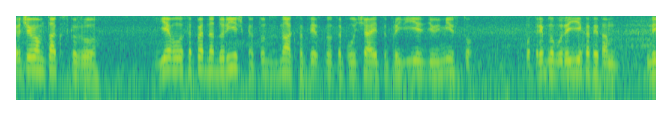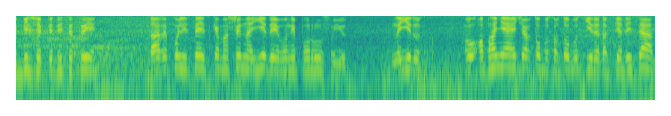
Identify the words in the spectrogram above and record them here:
Коротше, я вам так скажу. Є велосипедна доріжка, тут знак, соответственно, це виходить при в'їзді в місто. Потрібно буде їхати там не більше 50. Навіть поліцейська машина їде і вони порушують. Вони їдуть, ну, обганяючи автобус, автобус їде там 50,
